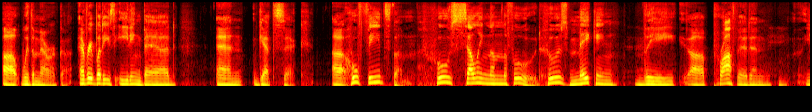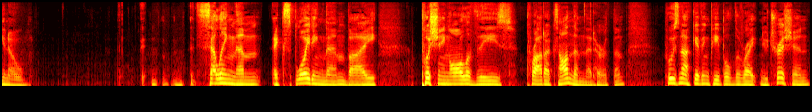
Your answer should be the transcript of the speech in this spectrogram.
uh, with America. Everybody's eating bad and gets sick. Uh, who feeds them? Who's selling them the food? Who's making the uh, profit and you know selling them, exploiting them by pushing all of these products on them that hurt them. Who's not giving people the right nutrition?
